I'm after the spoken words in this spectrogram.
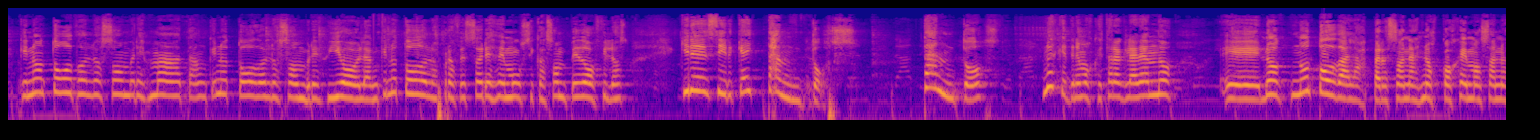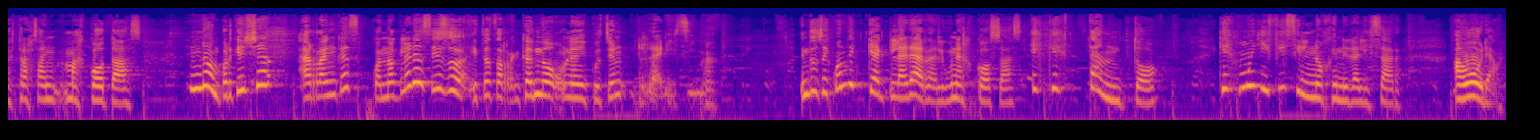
que no todos los hombres matan, que no todos los hombres violan, que no todos los profesores de música son pedófilos, Quiere decir que hay tantos, tantos, no es que tenemos que estar aclarando, eh, no, no todas las personas nos cogemos a nuestras mascotas. No, porque ya arrancas, cuando aclaras eso, estás arrancando una discusión rarísima. Entonces, cuando hay que aclarar algunas cosas, es que es tanto que es muy difícil no generalizar. Ahora,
